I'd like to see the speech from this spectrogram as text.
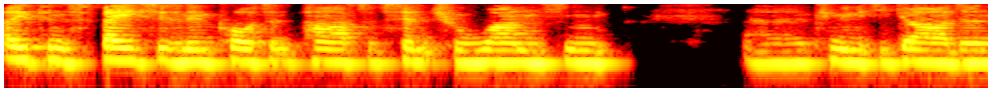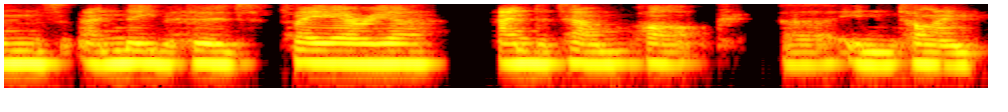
Open space is an important part of Central One, some uh, community gardens and neighbourhood play area and a town park uh, in time.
